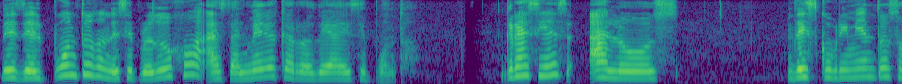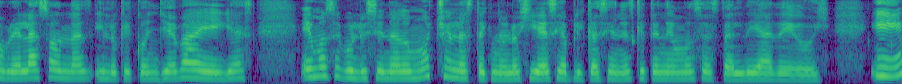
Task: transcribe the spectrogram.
desde el punto donde se produjo hasta el medio que rodea ese punto. Gracias a los descubrimientos sobre las ondas y lo que conlleva a ellas, hemos evolucionado mucho en las tecnologías y aplicaciones que tenemos hasta el día de hoy. Y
